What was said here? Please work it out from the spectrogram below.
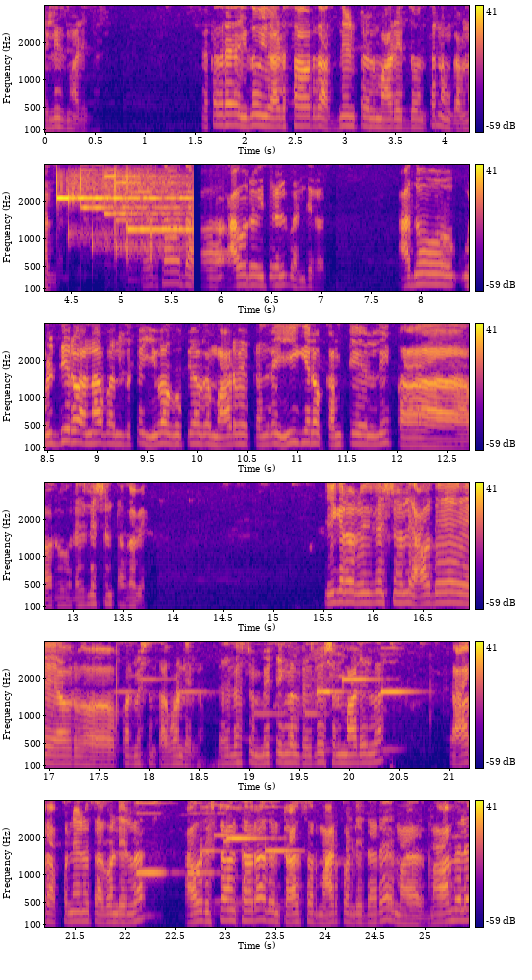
ರಿಲೀಸ್ ಮಾಡಿದ್ದಾರೆ. ಯಾಕಂದರೆ ಇದು ಎರಡು ಸಾವಿರದ ಹದಿನೆಂಟರಲ್ಲಿ ಮಾಡಿದ್ದು ಅಂತ ನಮ್ಮ ಗಮನಕ್ಕೆ ಬಂತು ಎರಡು ಸಾವಿರದ ಅವರು ಇದರಲ್ಲಿ ಬಂದಿರೋದು. ಅದು ಉಳಿದಿರೋ ಹಣ ಬಂದ್ಬಿಟ್ಟು ಇವಾಗ ಉಪಯೋಗ ಮಾಡಬೇಕಂದ್ರೆ ಈಗಿರೋ ಕಮಿಟಿಯಲ್ಲಿ ಅವರು ರೆಸಲ್ಯೂಷನ್ ತಗೋಬೇಕು. ಈಗಿರೋ ರೆಸಲ್ಯೂಷನಲ್ಲಿ ಯಾವುದೇ ಅವರು ಪರ್ಮಿಷನ್ ತಗೊಂಡಿಲ್ಲ. ರೆಸಲ್ಯೂಷನ್ ಮೀಟಿಂಗಲ್ಲಿ ರೆಸಲ್ಯೂಷನ್ ಮಾಡಿಲ್ಲ. ಯಾರ ಅಪ್ಪನೇನು ತಗೊಂಡಿಲ್ಲ. ಅವ್ರ ಇಷ್ಟಾನುಸಾರ ಅದನ್ನು ಟ್ರಾನ್ಸ್ಫರ್ ಮಾಡ್ಕೊಂಡಿದ್ದಾರೆ. ಆಮೇಲೆ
